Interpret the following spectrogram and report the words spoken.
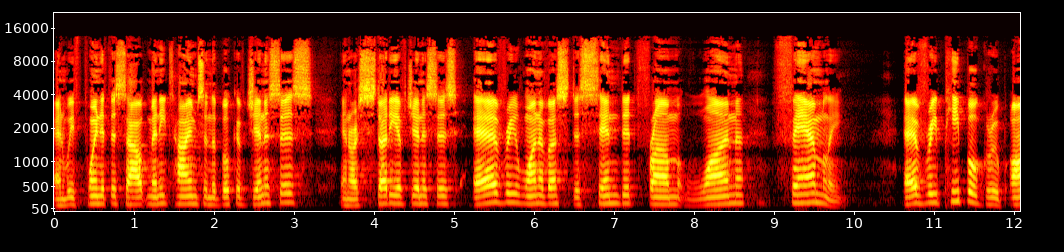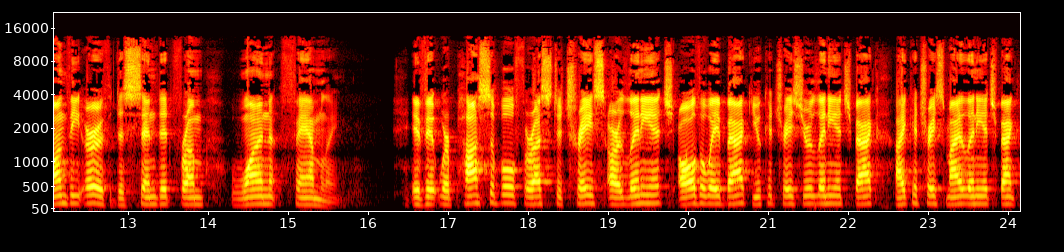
And we've pointed this out many times in the book of Genesis. In our study of Genesis, every one of us descended from one family. Every people group on the earth descended from one family if it were possible for us to trace our lineage all the way back, you could trace your lineage back, I could trace my lineage back,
